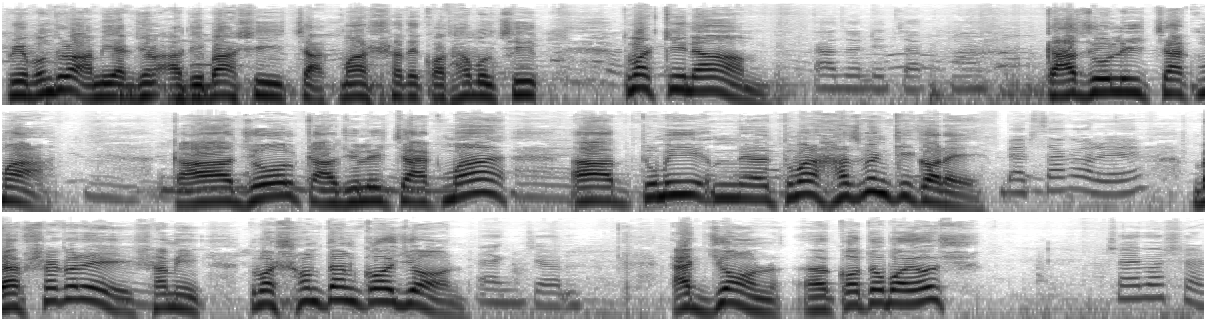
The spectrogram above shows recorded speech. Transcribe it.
প্রিয় বন্ধুরা আমি একজন আদিবাসী চাকমার সাথে কথা বলছি। তোমার কি নাম? কাজলি চাকমা। কাজল কাজলি চাকমা। তুমি তোমার হাজবেন্ড কি করে? ব্যবসা করে। ব্যবসা করে? স্বামী তোমার সন্তান কয়জন? একজন। একজন কত বয়স? ছয় বছর।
